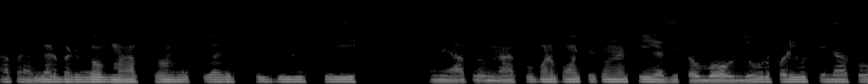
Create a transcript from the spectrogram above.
આપણા ગડબડ વ્લોગમાં આપ સૌનું સ્વાગત થઈ ગયું છે. અને આપણું નાકું પણ પહોંચતું નથી, હજી તો બહુ દૂર પડ્યું છે નાકું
